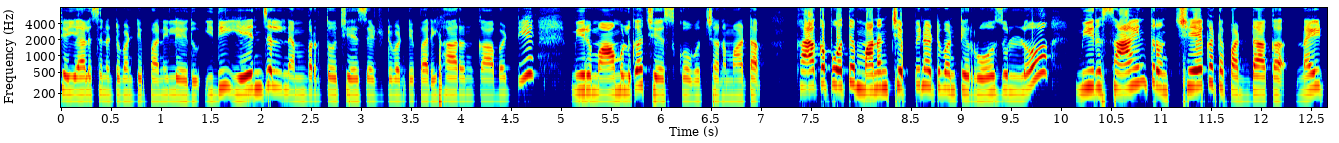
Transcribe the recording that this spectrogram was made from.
చేయాల్సినటువంటి పని లేదు. ఇది ఏంజల్ నెంబర్తో చేసేటటువంటి పరిహారం కాబట్టి మీరు మామూలుగా చేసుకోవచ్చు అనమాట కాకపోతే మనం చెప్పినటువంటి రోజుల్లో మీరు సాయంత్రం చీకటి పడ్డాక నైట్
